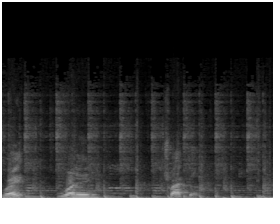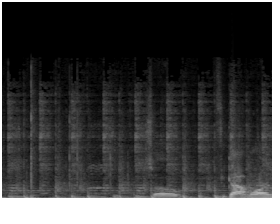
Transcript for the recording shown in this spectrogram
right? Running Traktor. So if you got one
